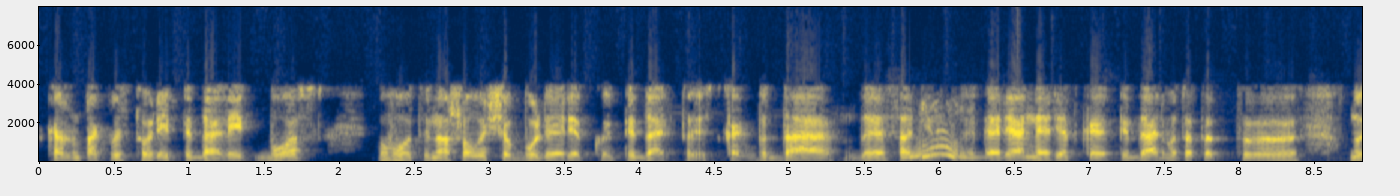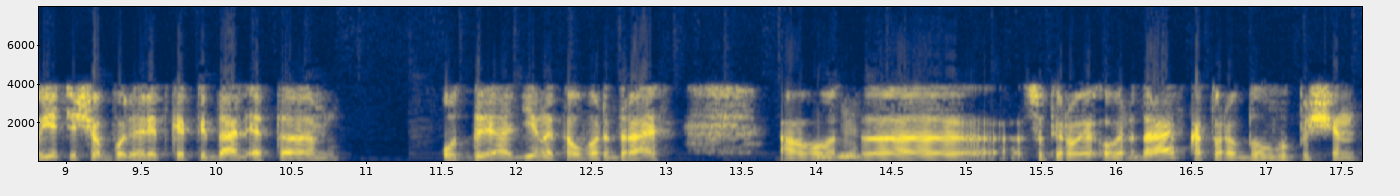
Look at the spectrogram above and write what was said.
скажем так, в истории педалей Boss – вот, и нашел еще более редкую педаль. То есть, как бы, да, DS1 mm. реально редкая педаль, вот этот, э, но есть еще более редкая педаль, это OD1, это Overdrive. А вот, mm-hmm. Super Overdrive, который был выпущен,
